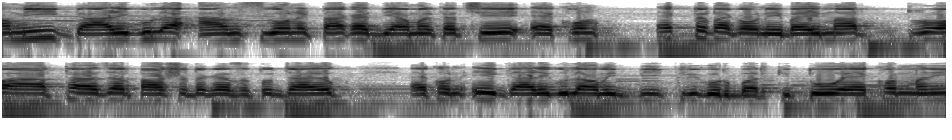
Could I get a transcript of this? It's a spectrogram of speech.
আমি গাড়িগুলো আনছি, অনেক টাকা দিয়ে। আমার কাছে এখন একটা টাকাও নেই ভাই মাত্র আট হাজার পাঁচশো টাকা আছে। তো যাই হোক এখন এই গাড়িগুলো আমি বিক্রি করব আর কি। তো এখন মানে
